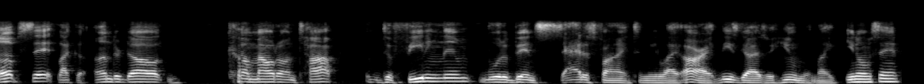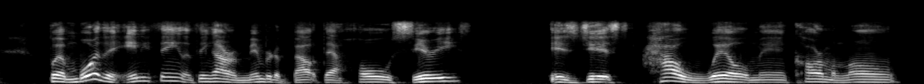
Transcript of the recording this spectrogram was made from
upset like an underdog come out on top, defeating them would have been satisfying to me. Like, all right, these guys are human. Like, you know what I'm saying? But more than anything, the thing I remembered about that whole series is just how well, man, Karl Malone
